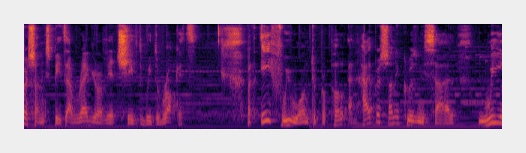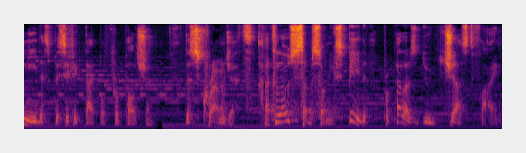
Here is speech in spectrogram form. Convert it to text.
Hypersonic speeds are regularly achieved with rockets. But if we want to propel an hypersonic cruise missile, we need a specific type of propulsion, the scramjets. At low subsonic speed, propellers do just fine.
